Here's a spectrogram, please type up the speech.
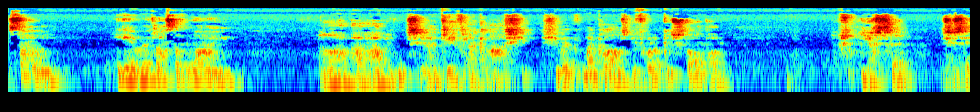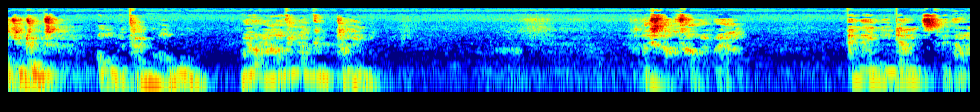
So, you gave her a glass of wine. No, I, I, I wouldn't say I gave her a glass. She, she went for my glass before I could stop her. It was only a sip. She said she drinks all the time at home. We were having a good time. At least I thought we were. And then you danced with her.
